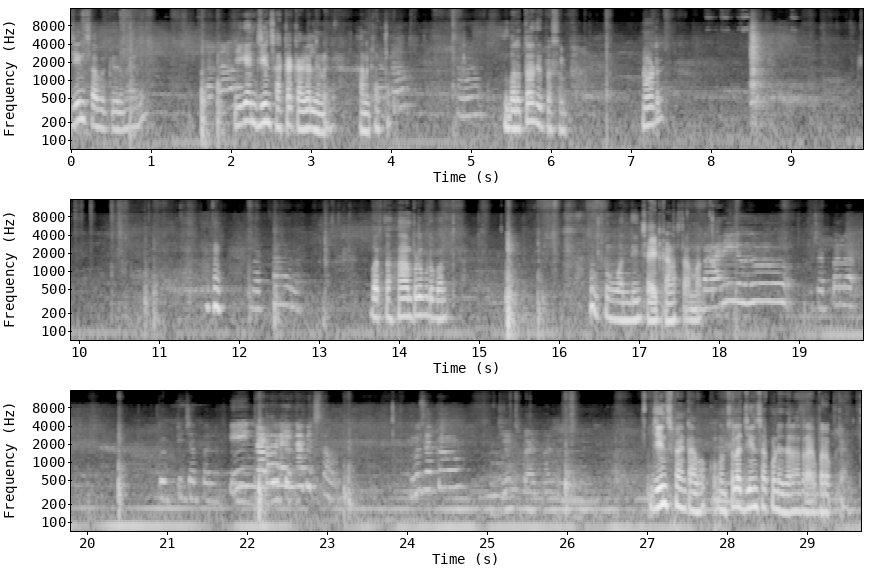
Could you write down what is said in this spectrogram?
ಜೀನ್ಸ್ ಆಗ್ಬೇಕಿದ್ರ ಮೇಲೆ ಈಗೇನು ಜೀನ್ಸ್ ಹಾಕೋಕ್ಕಾಗಲ್ಲ ನಿನಗೆ ಅನ್ಕತ್ತ. ಬರ್ತಾವ್ರಿಪ್ಪ ಸ್ವಲ್ಪ. ನೋಡ್ರಿ. ಬರ್ತಾ ಹಾಂ ಬಿಡು ಬಿಡು ಬಂತು. ಒಂದು ಇಂಚ್ ಹೈಟ್ ಕಾಣಿಸ್ತಾ ಮತ್ತೆ. ಬಾರಿ ಚಪ್ಪಲ ತುಟ್ಟಿ ಚಪ್ಪಲ. ಹಿಂಗ್ ನಡ್ದಾಗ ಹಿಂಗ ಬಿಚ್ತಾವ. ಜೀನ್ಸ್ ಪ್ಯಾಂಟ್ ಆಗಬೇಕು. ಒಂದ್ಸಲ ಜೀನ್ಸ್ ಹಾಕೊಂಡಿದ್ದಾರೆ ಅದ್ರಾಗ ಬರಪ್ಪ ಅಂತ.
